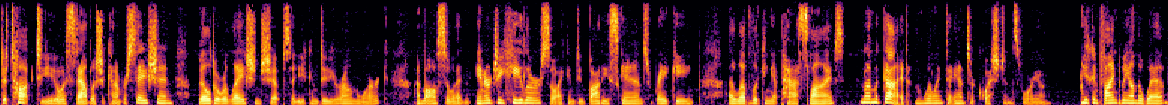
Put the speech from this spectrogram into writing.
to talk to you, establish a conversation, build a relationship so you can do your own work. I'm also an energy healer, so I can do body scans, Reiki. I love looking at past lives, and I'm a guide. I'm willing to answer questions for you. You can find me on the web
